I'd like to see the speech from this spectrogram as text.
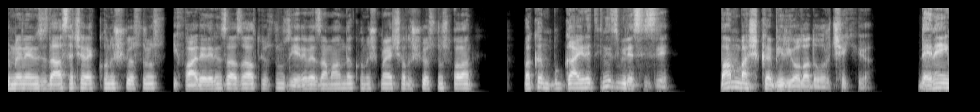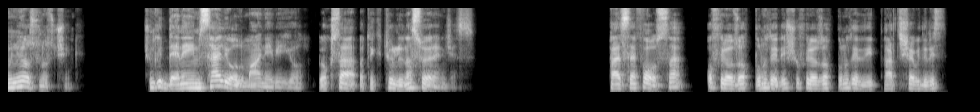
Cümlelerinizi daha seçerek konuşuyorsunuz, ifadelerinizi azaltıyorsunuz, yeri ve zamanda konuşmaya çalışıyorsunuz falan. Bakın bu gayretiniz bile sizi bambaşka bir yola doğru çekiyor. Deneyimliyorsunuz çünkü. Çünkü deneyimsel yol manevi yol. Yoksa öteki türlü nasıl öğreneceğiz? Felsefe olsa o filozof bunu dedi, şu filozof bunu dedi deyip tartışabiliriz.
